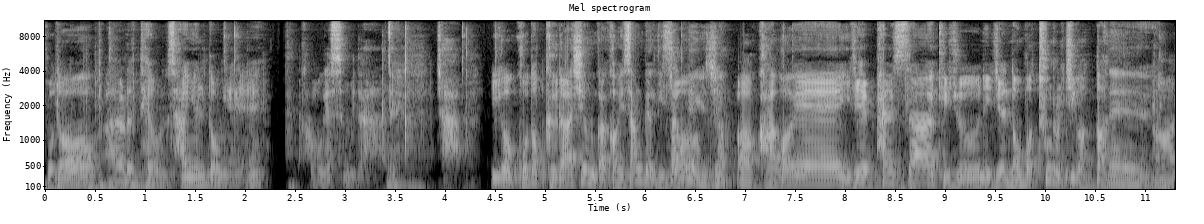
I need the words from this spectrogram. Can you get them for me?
고덕 아르테온 상일동에 가보겠습니다. 네. 자, 이거 고덕 그라시움과 거의 쌍벽이죠. 쌍벽이죠. 어, 과거에 이제 84 기준 이제 넘버 2를 찍었던 네. 어,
